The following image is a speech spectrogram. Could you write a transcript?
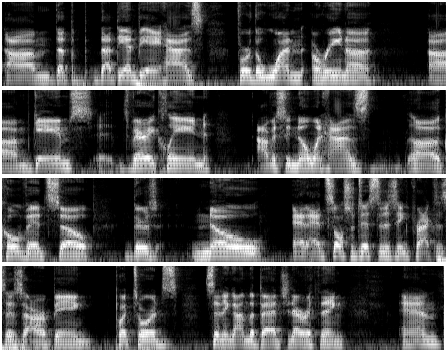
um, that the that the NBA has for the one arena um, games. It's very clean. Obviously, no one has uh, COVID, so there's no and, and social distancing practices are being put towards sitting on the bench and everything. And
